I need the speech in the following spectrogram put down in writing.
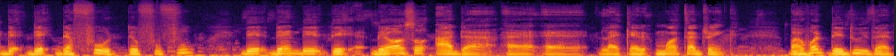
the, the, the food, the fufu, they, then they, they, they also add a, a, a, like a mortar drink. But what they do is that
